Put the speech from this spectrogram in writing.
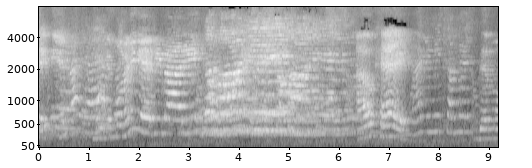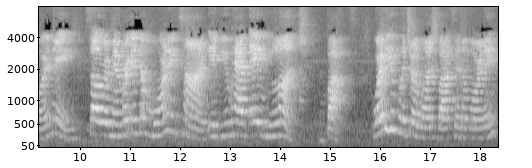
Check in. Good morning, everybody. Good morning. Okay. Good morning. So remember in the morning time, if you have a lunch box, where do you put your lunch box in the morning?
